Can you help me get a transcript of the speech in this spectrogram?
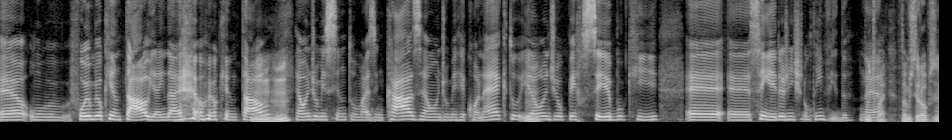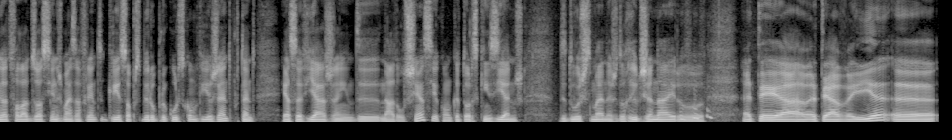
é o, foi o meu quintal e ainda é o meu quintal. Uhum. É onde eu me sinto mais em casa, é onde eu me reconecto uhum. e é hum. onde eu percebo que é, é, sem ele a gente não tem vida. Né? Muito bem. Vamos ter a oportunidade de falar dos oceanos mais à frente. Queria só perceber o percurso como viajante. Portanto, essa viagem de, na adolescência, com 14, 15 anos, de duas semanas do Rio de Janeiro até, à, até à Bahia. Uh,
